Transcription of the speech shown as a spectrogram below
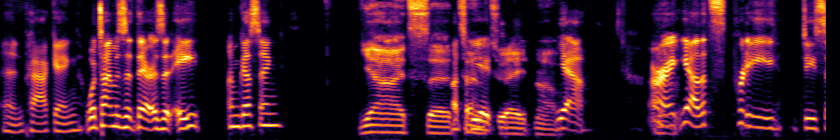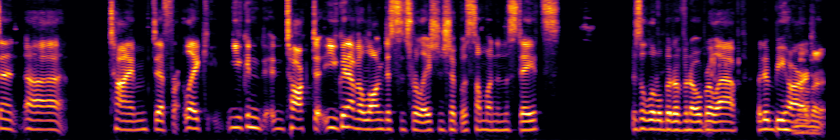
and packing. What time is it there? Is it eight? I'm guessing. Yeah, it's uh, About ten be eight. to eight now. Yeah. All Yeah. right. Yeah, that's pretty decent uh time different. Like you can talk to you can have a long distance relationship with someone in the states. There's a little bit of an overlap, but it'd be hard. A-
